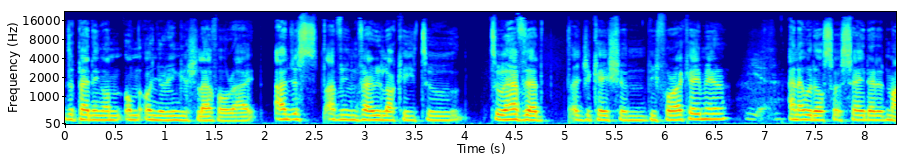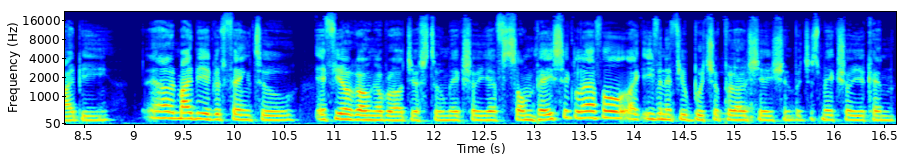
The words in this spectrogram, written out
depending on, on, on your English level, right? I'm just I've been very lucky to to have that education before I came here yeah, and I would also say that it might be you know it might be a good thing to if you're going abroad just to make sure you have some basic level like even if you butcher pronunciation but just make sure you can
